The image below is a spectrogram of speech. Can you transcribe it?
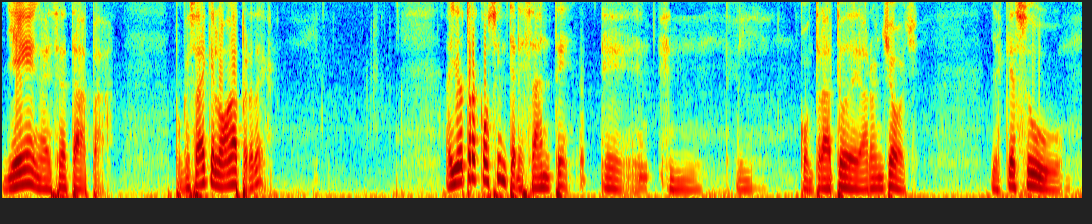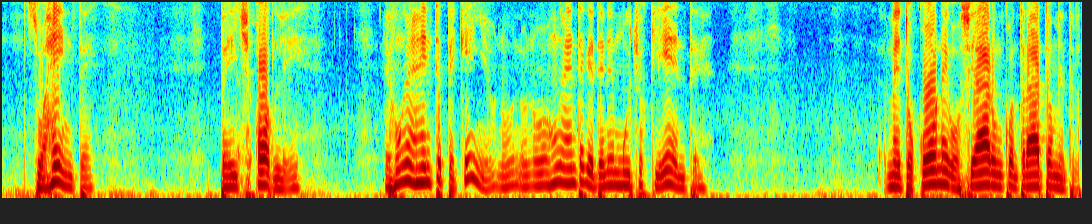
lleguen a esa etapa, porque saben que lo van a perder. Hay otra cosa interesante eh, en, el contrato de Aaron George, y es que su, su agente, Page Oddly, es un agente pequeño, ¿no? Es un agente que tiene muchos clientes. Me tocó negociar un contrato mientras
